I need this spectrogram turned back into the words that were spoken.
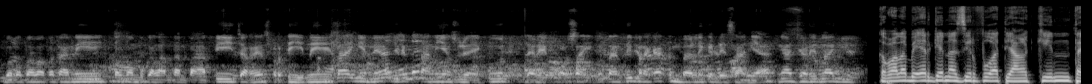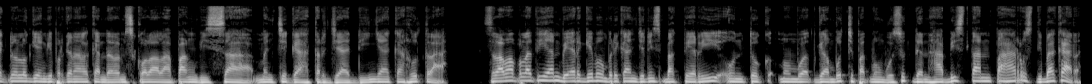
bapak-bapak petani kalau membuka lahan tanpa api caranya seperti ini. Kita inginnya jadi petani yang sudah ikut dari Polsa ikut nanti mereka kembali ke desanya ngajarin lagi. Kepala BRG Nazir Fuad yakin teknologi yang diperkenalkan dalam sekolah lapang bisa mencegah terjadinya karhutlah. Selama pelatihan, BRG memberikan jenis bakteri untuk membuat gambut cepat membusuk dan habis tanpa harus dibakar.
